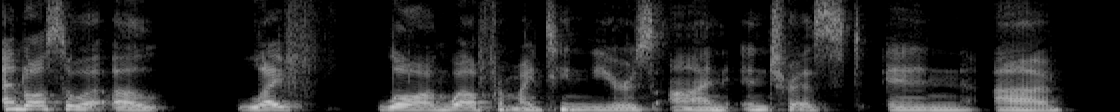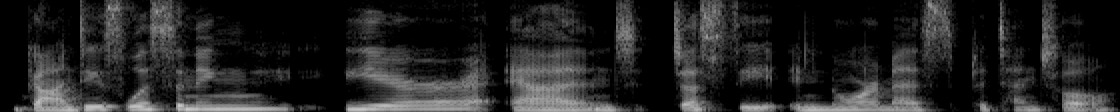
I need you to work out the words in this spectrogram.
and also a, a, lifelong, well, from my teen years on, interest in uh, Gandhi's listening year and just the enormous potential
